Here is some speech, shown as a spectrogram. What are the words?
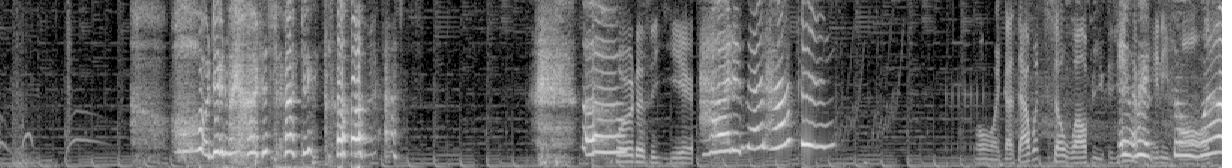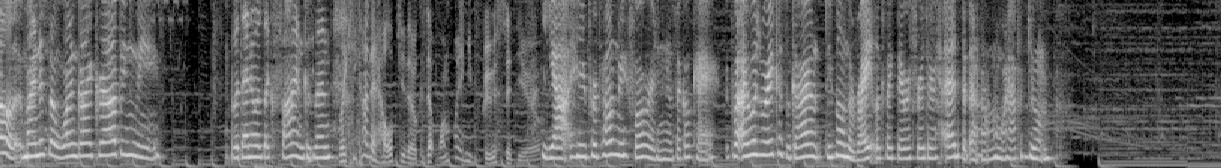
Oh, dude, my heart is pounding so fast. Oh, Quote of the year. how did that happen? Oh my god, that went so well for you because you It didn't have went so balls. well, minus that one guy grabbing me. But then it was like fine, because then Like he kind of helped you though, because at one point he boosted you. Yeah, he propelled me forward, and I was like, okay. But I was worried because the guy, on, people on the right looked like they were further ahead, but then I don't know what happened to him.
